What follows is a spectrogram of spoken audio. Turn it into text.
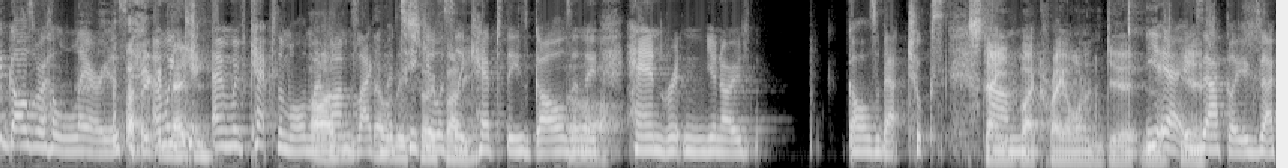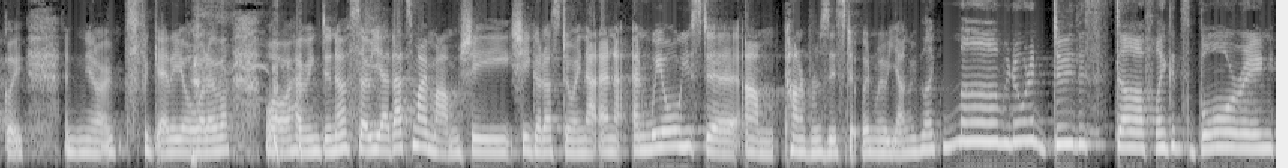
their goals were hilarious, and we ke- and we've kept them all. My oh, mum's like meticulously so kept these goals oh. and the handwritten, you know, goals about chooks. Stained um, by crayon and dirt. And, yeah, yeah, exactly, exactly. And, you know, spaghetti or whatever while we're having dinner. So yeah, that's my mum. She, she got us doing that. And, and we all used to, um, kind of resist it when we were young. We'd be like, mum, we don't want to do this stuff. Like it's boring.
